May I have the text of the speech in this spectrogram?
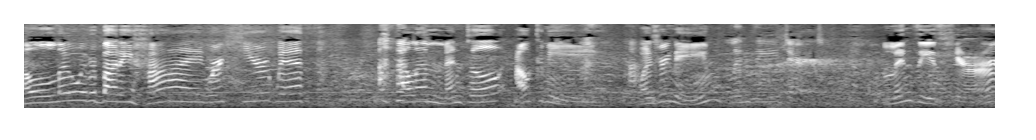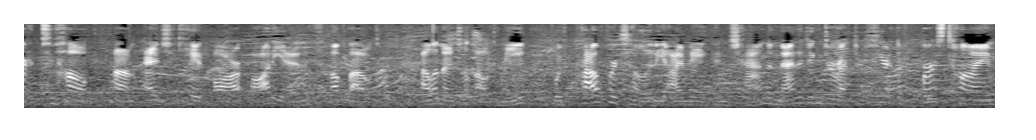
Hello, everybody. Hi, we're here with Elemental Alchemy. What is your name? Lindsay Jarrett. Lindsay is here to help um, educate our audience about elemental alchemy. With Proud Fertility, I'm Nathan Chan, the managing director here at the first time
